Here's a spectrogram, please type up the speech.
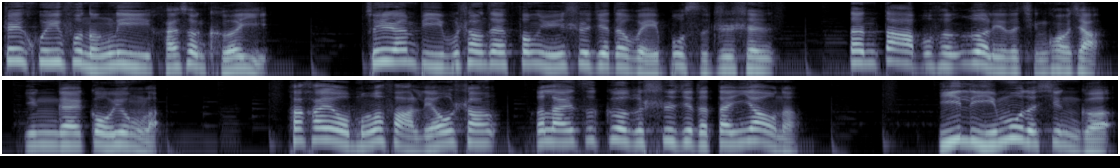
这恢复能力还算可以。虽然比不上在风云世界的伪不死之身，但大部分恶劣的情况下应该够用了。他还有魔法疗伤和来自各个世界的丹药呢。以李牧的性格。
